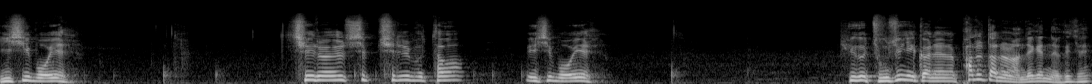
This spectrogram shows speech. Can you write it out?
25일 7월 17일부터 25일. 이거 중순이니까는 8월 달은 안 되겠네 그지?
